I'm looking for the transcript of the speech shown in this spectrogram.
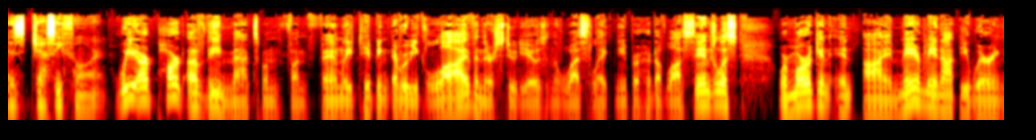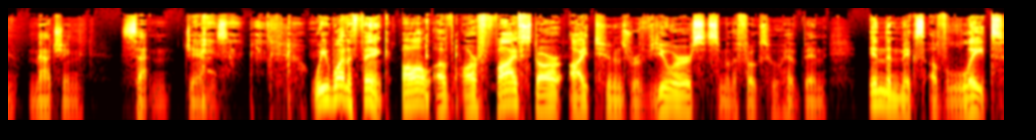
is Jesse Thorne. We are part of the Maximum Fun family, taping every week live in their studios in the Westlake neighborhood of Los Angeles, where Morgan and I may or may not be wearing matching satin jammies. we want to thank all of our five star iTunes reviewers, some of the folks who have been in the mix of late,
